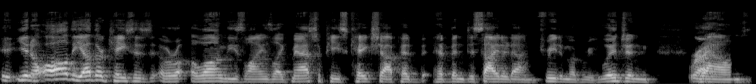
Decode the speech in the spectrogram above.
you know, all the other cases along these lines, like Masterpiece Cakeshop, had had been decided on freedom of religion right. grounds.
